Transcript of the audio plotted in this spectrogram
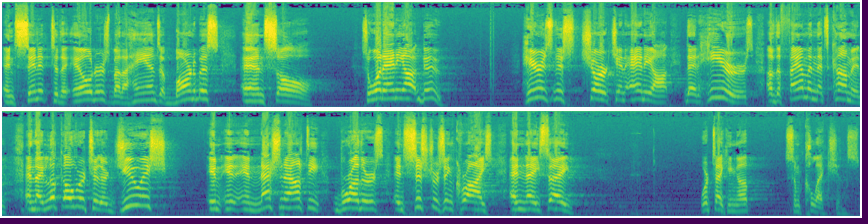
and sent it to the elders by the hands of Barnabas and Saul. So, what Antioch do? Here's this church in Antioch that hears of the famine that's coming, and they look over to their Jewish in, in, in nationality brothers and sisters in Christ, and they say, We're taking up some collections.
